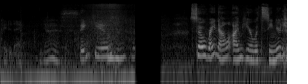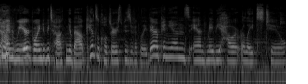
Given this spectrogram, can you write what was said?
okay today. Yes. Thank you. So right now I'm here with Senior Jen, and we are going to be talking about cancel culture, specifically their opinions and maybe how it relates to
